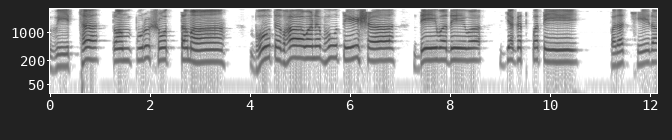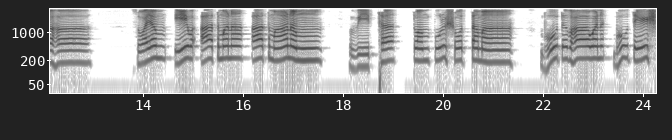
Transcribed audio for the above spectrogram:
वेत्थ त्वं पुरुषोत्तम। भूतभावनभूतेश देवदेव जगत्पते। पदच्छेदः। स्वयम् एव आत्मना आत्मानं, वेत्थ त्वं पुरुषोत्तम। भूतभावन भूतेश,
